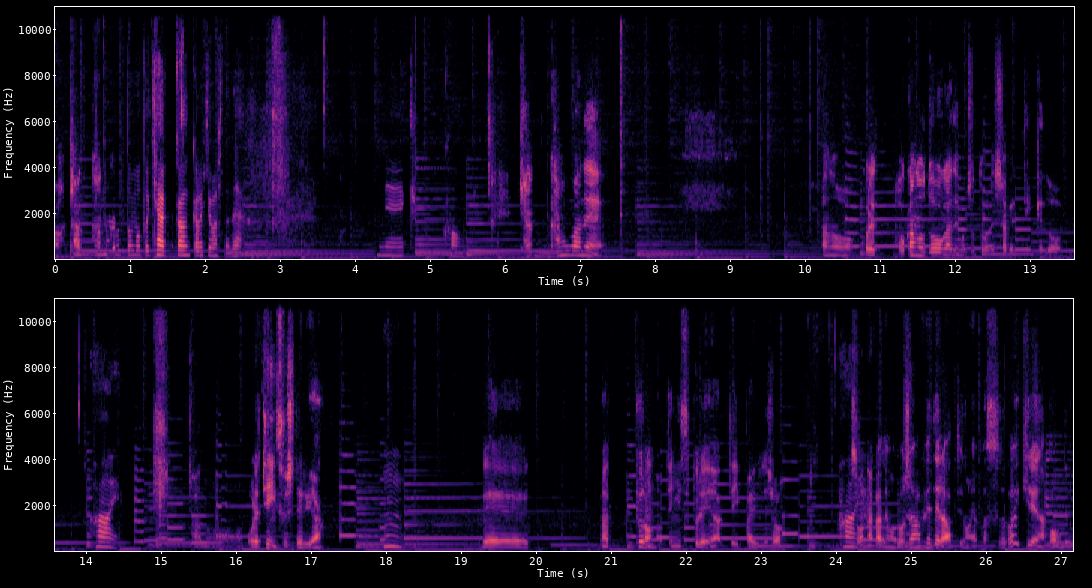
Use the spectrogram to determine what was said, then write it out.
あ、客観かも。ともと客観から来ましたね。ね客観。客観はね、あの、これ、他の動画でもちょっと俺喋ってんけど、はい。あの、俺テニスしてるやん。うん。で、まあ、プロのテニスプレーヤーっていっぱいいるでしょ、はい。その中でもロジャー・フェデラーっていうのはやっぱすごい綺麗なフォームで打っ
